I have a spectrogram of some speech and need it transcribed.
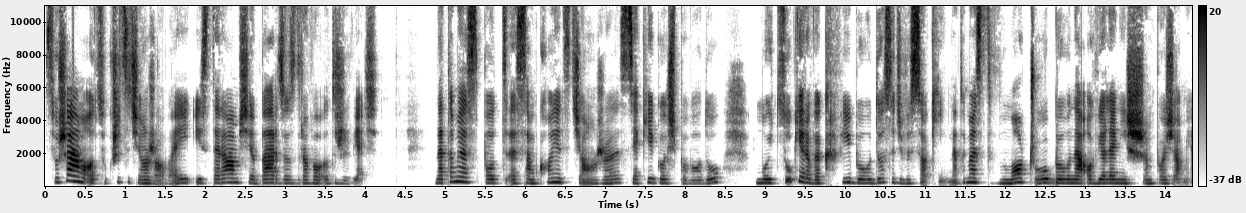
Słyszałam o cukrzycy ciążowej i starałam się bardzo zdrowo odżywiać. Natomiast pod e, sam koniec ciąży, z jakiegoś powodu, mój cukier we krwi był dosyć wysoki, natomiast w moczu był na o wiele niższym poziomie.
